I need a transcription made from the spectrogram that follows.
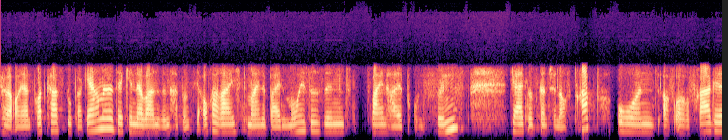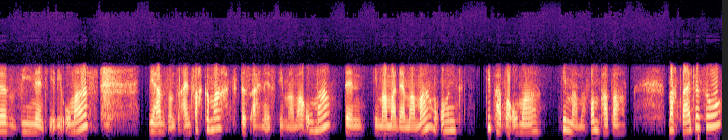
höre euren Podcast super gerne. Der Kinderwahnsinn hat uns ja auch erreicht. Meine beiden Mäuse sind zweieinhalb und fünf. Die halten uns ganz schön auf Trab. Und auf eure Frage, wie nennt ihr die Omas? Wir haben es uns einfach gemacht. Das eine ist die Mama-Oma, denn die Mama der Mama und die Papa-Oma, die Mama vom Papa. Macht weiter so.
